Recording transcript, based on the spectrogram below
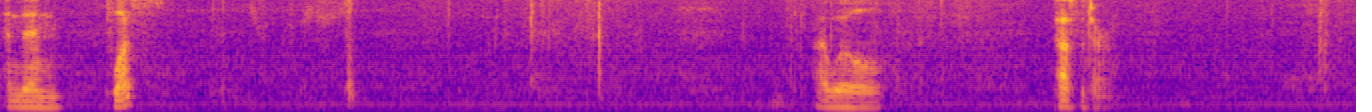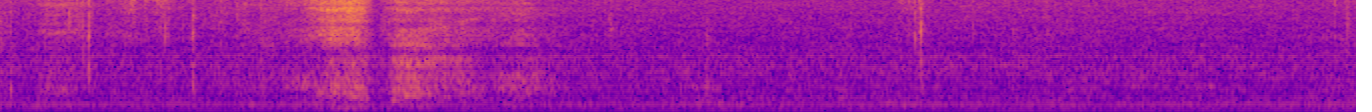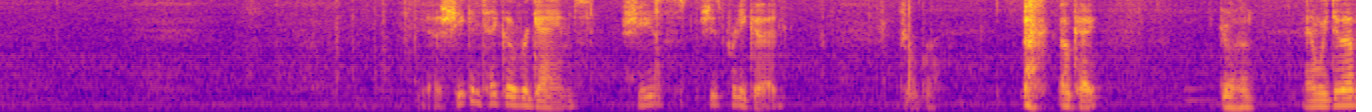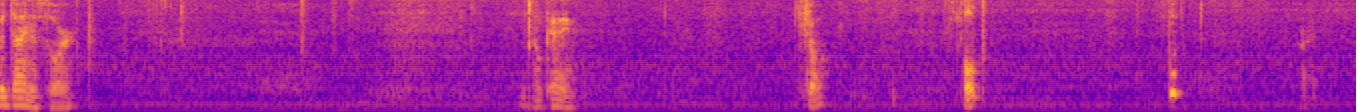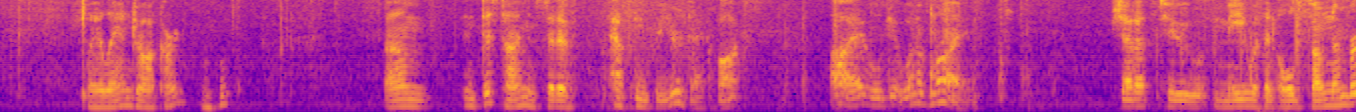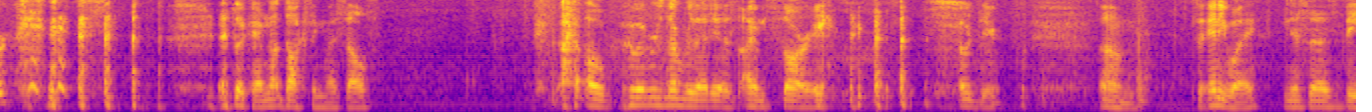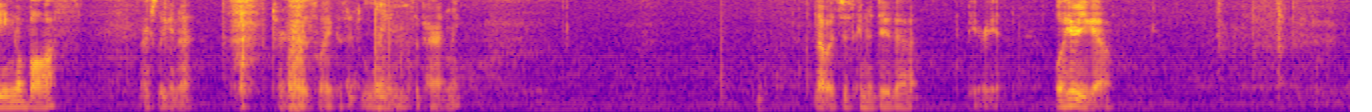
and then plus I will pass the turn. Yeah, she can take over games. She's she's pretty good. Jumper. Okay. Go ahead. And we do have a dinosaur. Okay. Draw. Alt. Boop. Alright. Play a land, draw a card. Mm-hmm. Um, and this time, instead of asking for your deck box, I will get one of mine. Shoutouts to me with an old phone number. it's okay, I'm not doxing myself. oh, whoever's number that is, I am sorry. oh dear. Um, so anyway, Nissa's being a boss. I'm actually gonna turn it this way because it leans apparently. No, it's just gonna do that. Period. Well, here you go.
